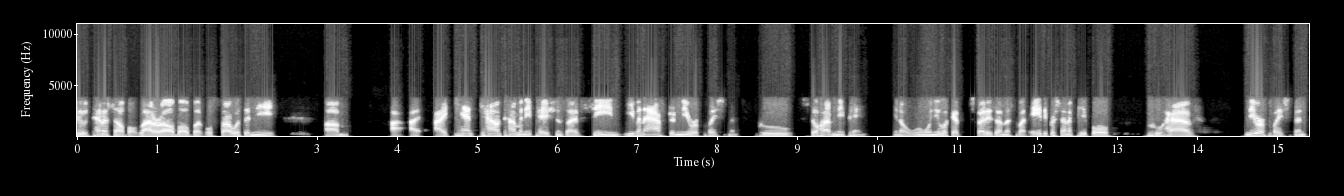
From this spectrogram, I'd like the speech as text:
too, tennis elbow, lateral elbow, but we'll start with the knee. Um, I, I, I can't count how many patients I've seen, even after knee replacement, who still have knee pain. You know, when, when you look at studies on this, about 80% of people who have knee replacement,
